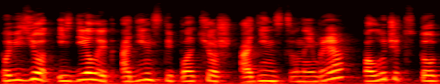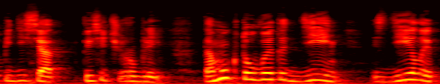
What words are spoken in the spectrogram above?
повезет и сделает 11 платеж 11 ноября получит 150 тысяч рублей. Тому кто в этот день сделает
